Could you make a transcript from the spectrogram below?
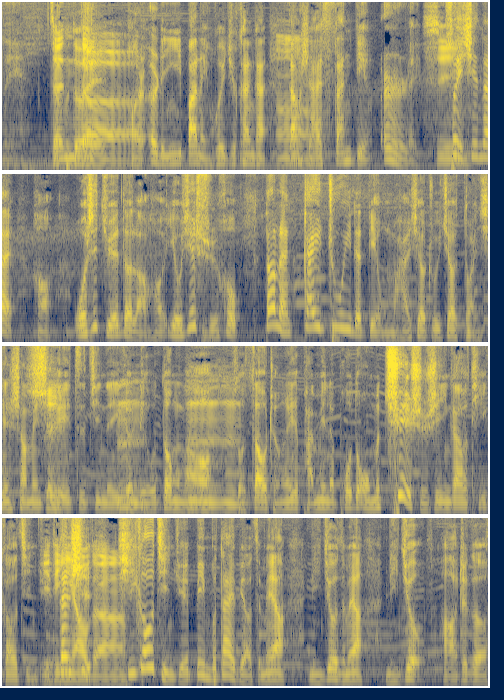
嘞。真的，好像二零一八年会去看看，当时还三点二嘞，所以现在好，我是觉得了哈，有些时候当然该注意的点，我们还是要注意一下短线上面这些资金的一个流动了哦，所造成的一些盘面的波动，我们确实是应该要提高警觉，一定要的。提高警觉并不代表怎么样，你就怎么样，你就好这个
